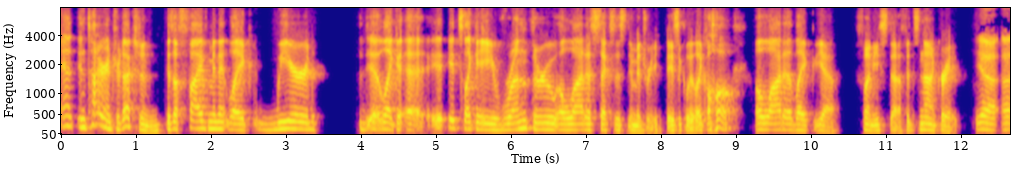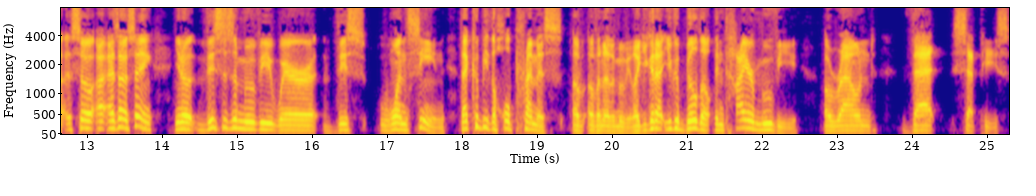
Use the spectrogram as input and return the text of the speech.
en- entire introduction is a five minute like weird, like uh, it's like a run through a lot of sexist imagery, basically, like all a lot of like yeah, funny stuff. It's not great. Yeah. Uh, so uh, as I was saying, you know, this is a movie where this one scene that could be the whole premise of, of another movie. Like you could you could build an entire movie around that set piece.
